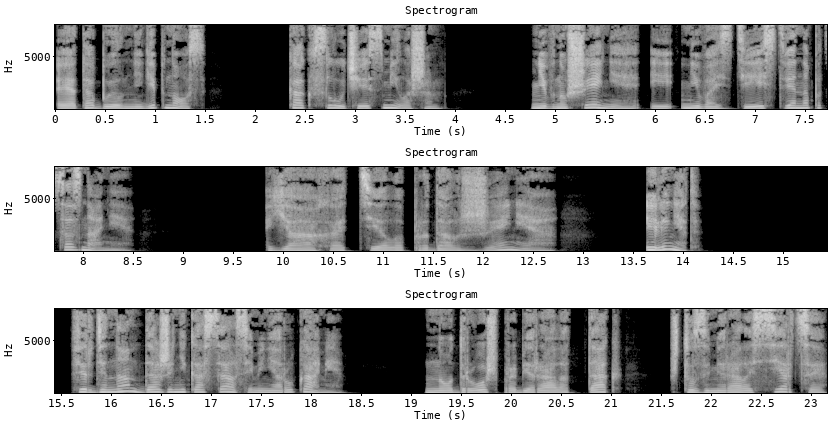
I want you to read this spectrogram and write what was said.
Это был не гипноз, как в случае с Милошем, не внушение и не воздействие на подсознание. Я хотела продолжения или нет? Фердинанд даже не касался меня руками. Но дрожь пробирала так, что замирало сердце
